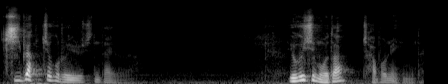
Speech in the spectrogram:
집약적으로 이루어진다 이거야. 이것이 뭐다? 자본의 힘이다.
